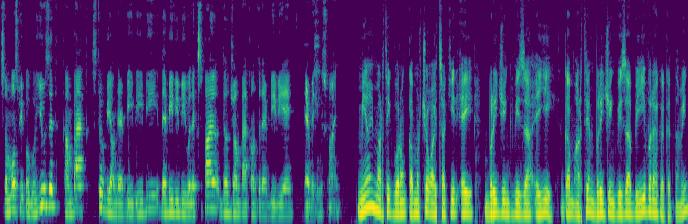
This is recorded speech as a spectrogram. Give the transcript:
So most people will use it, come back, still be on their BVB, their BVB will expire, they'll jump back onto their BVA, everything's fine. Միայն մարդիկ, որոնք կամրջող այցակիր A bridging visa A-ի կամ արդեն bridging visa B-ի վրա կգտնվին,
